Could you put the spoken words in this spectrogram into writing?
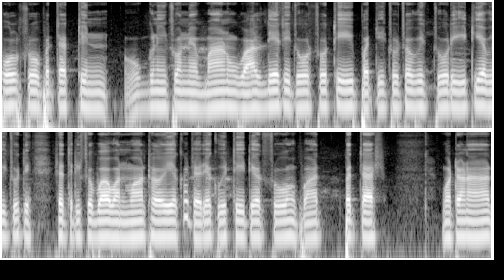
સોળસો પચાસથી ઓગણીસો ને બાણું, વાલ દેશી ચોરસોથી પચીસો છવ્વીસ ચોરી અઠ્યાવીસોથી છત્રીસો બાવન, મઠ એક હજાર એકવીસથી તેરસો પાંચ પચાસ, વટાણા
